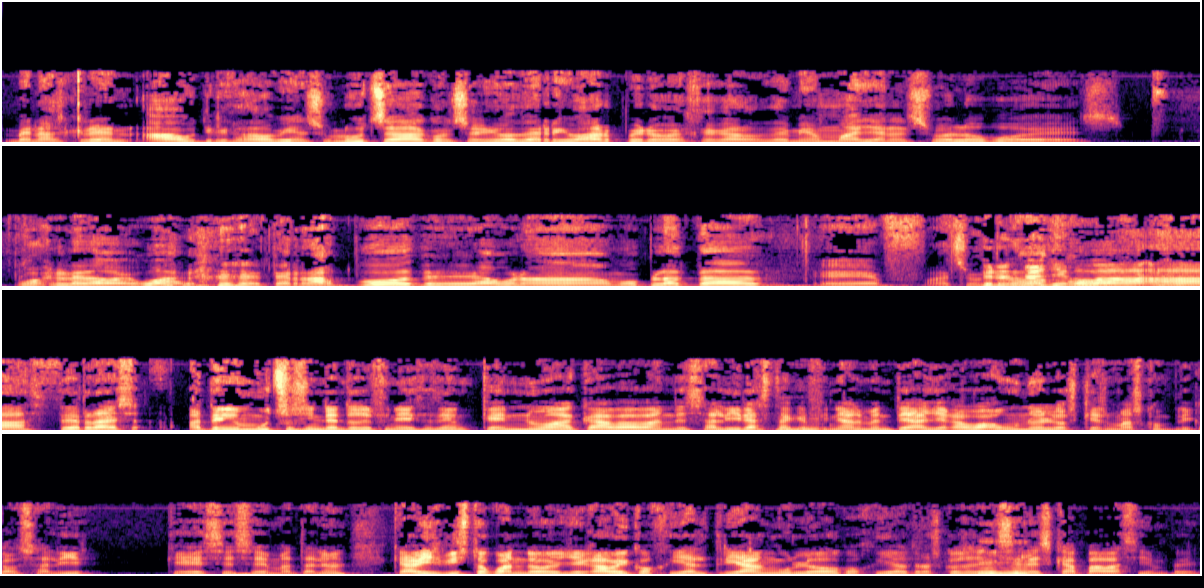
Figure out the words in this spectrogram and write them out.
ben Askren ha utilizado bien su lucha, ha conseguido derribar, pero es que, claro, Demian Maya en el suelo, pues pues le daba igual. te raspo, te hago una homoplata. Eh, ha hecho un Pero no ha llegado a, a cerrar. Ha tenido muchos intentos de finalización que no acababan de salir hasta que finalmente ha llegado a uno de los que es más complicado salir, que es ese mataleón. Que habéis visto cuando llegaba y cogía el triángulo, cogía otras cosas y se le escapaba siempre.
